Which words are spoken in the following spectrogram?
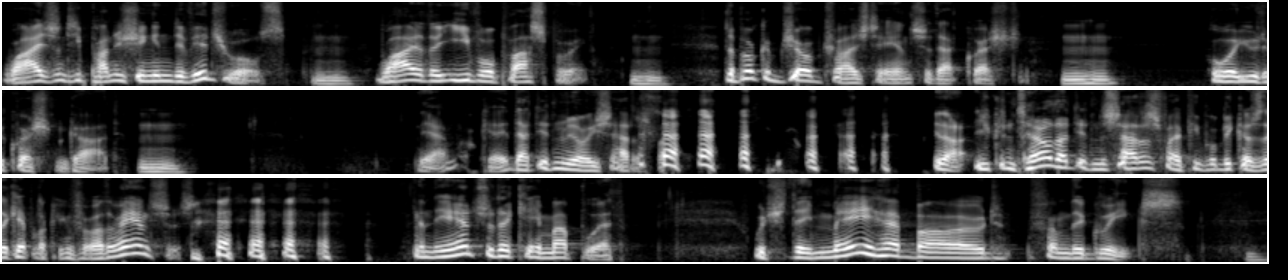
Why isn't He punishing individuals? Mm-hmm. Why are the evil prospering? Mm-hmm. The book of Job tries to answer that question. Mm-hmm. Who are you to question God? Yeah, okay, that didn't really satisfy. you know, you can tell that didn't satisfy people because they kept looking for other answers. and the answer they came up with, which they may have borrowed from the Greeks mm-hmm.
